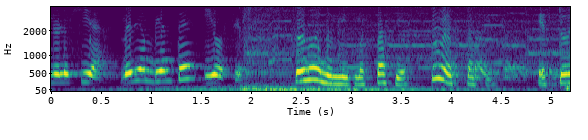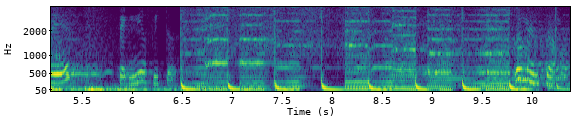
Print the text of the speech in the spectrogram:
tecnología, medio ambiente y ocio. Todo en un mismo espacio, tu espacio. Esto es Tecnófitos. Comenzamos.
